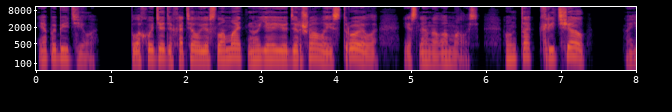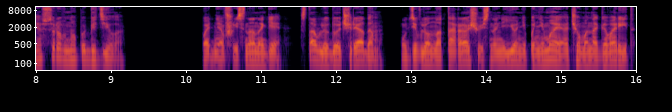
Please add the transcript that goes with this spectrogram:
Я победила. Плохой дядя хотел ее сломать, но я ее держала и строила, если она ломалась. Он так кричал, а я все равно победила». Поднявшись на ноги, ставлю дочь рядом, удивленно таращусь на нее, не понимая, о чем она говорит.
